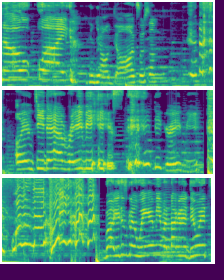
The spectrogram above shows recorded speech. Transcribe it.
no. Why? Y'all dogs or something? OMG, they have rabies. Degrade me. What is that? Bro, you're just gonna wing at me but not gonna do it?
